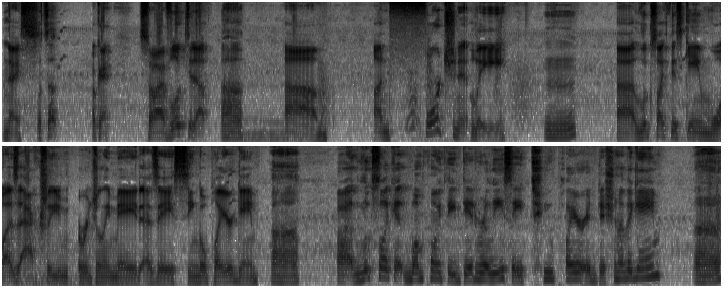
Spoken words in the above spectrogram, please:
Nice. What's up? Okay, so I've looked it up. Uh huh. Um, unfortunately, uh, looks like this game was actually originally made as a single player game. Uh huh. Uh, looks like at one point they did release a two player edition of the game. Uh-huh.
